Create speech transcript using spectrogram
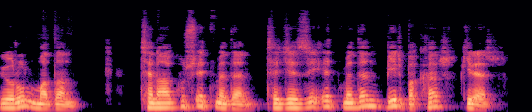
yorulmadan, tenakus etmeden, tecezi etmeden bir bakar girer.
